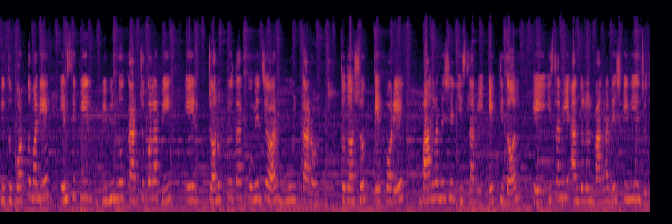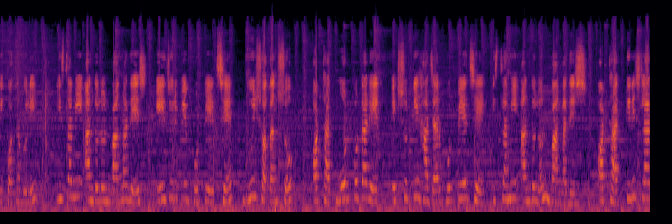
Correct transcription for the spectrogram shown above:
কিন্তু বর্তমানে এনসিপির বিভিন্ন কার্যকলাপই এর জনপ্রিয়তা কমে যাওয়ার মূল কারণ। তো দর্শক, এরপরে বাংলাদেশের ইসলামী একটি দল এই ইসলামী আন্দোলন বাংলাদেশকে নিয়ে যদি কথা বলি, ইসলামী আন্দোলন বাংলাদেশ এই জরিপে ভোট পেয়েছে দুই শতাংশ, অর্থাৎ মোট ভোটারের একষট্টি হাজার ভোট পেয়েছে ইসলামী আন্দোলন বাংলাদেশ। অর্থাৎ তিরিশ লাখ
